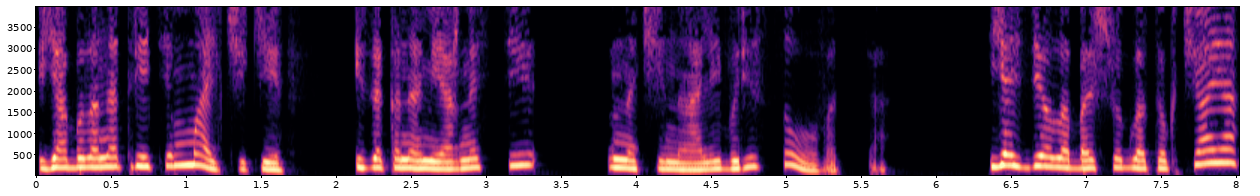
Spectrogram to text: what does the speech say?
Я была на третьем мальчике, и закономерности начинали вырисовываться. Я сделала большой глоток чая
